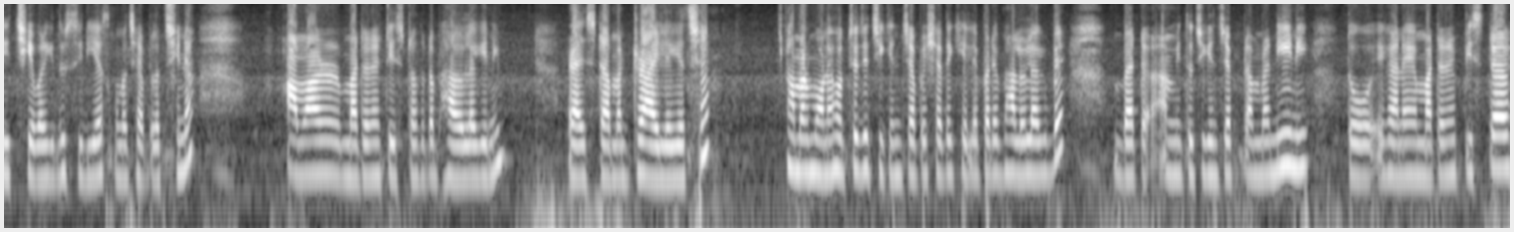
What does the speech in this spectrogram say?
দিচ্ছি, এবার কিন্তু সিরিয়াস কোনো ছ্যাপলাচ্ছি না। আমার মাটনের টেস্ট অতটা ভালো লাগেনি। রাইসটা আমার ড্রাই লেগেছে। আমার মনে হচ্ছে যে চিকেন চাপের সাথে খেলে পারে ভালো লাগবে বাট আমি তো চিকেন চাপটা আমরা নিয়ে নিই তো এখানে মাটনের পিসটার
